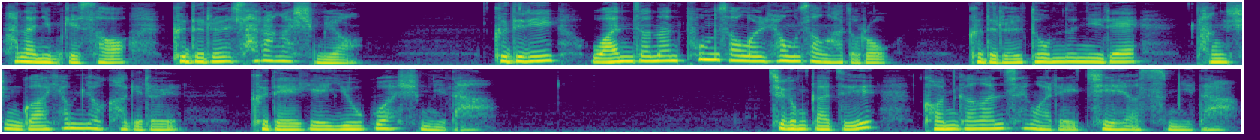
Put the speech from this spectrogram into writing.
하나님께서 그들을 사랑하시며 그들이 완전한 품성을 형성하도록 그들을 돕는 일에 당신과 협력하기를 그대에게 요구하십니다. 지금까지 건강한 생활의 지혜였습니다.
